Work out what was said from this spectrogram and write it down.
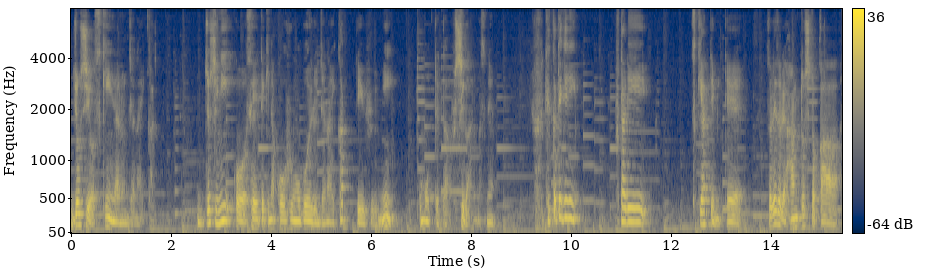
女子を好きになるんじゃないか。女子にこう性的な興奮を覚えるんじゃないかっていうふうに思ってた節がありますね。結果的に2人付き合ってみてそれぞれ半年とか、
